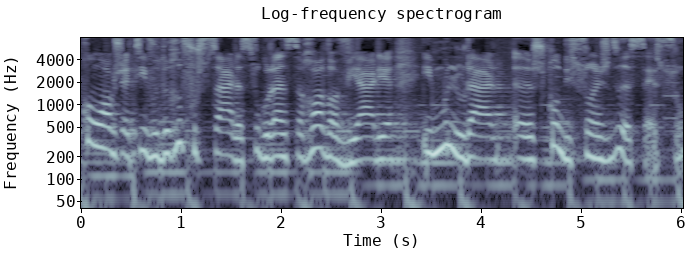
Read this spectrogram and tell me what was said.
com o objetivo de reforçar a segurança rodoviária e melhorar as condições de acesso.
